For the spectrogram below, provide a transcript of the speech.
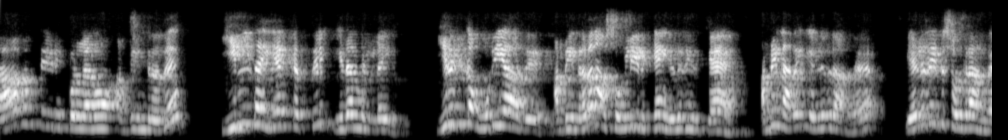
லாபம் தேடிக் கொள்ளணும் அப்படின்றது இந்த இயக்கத்தில் இடமில்லை. இருக்க முடியாது அப்படின்றத நான் சொல்லியிருக்கேன் எழுதியிருக்கேன். அப்படின்னு நிறைய எழுதுறாங்க. எழுதிட்டு சொல்றாங்க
